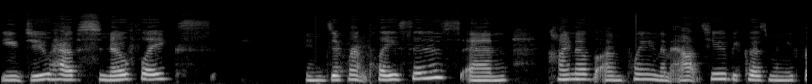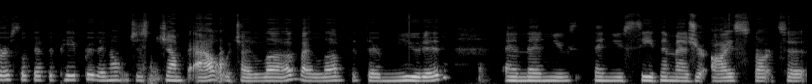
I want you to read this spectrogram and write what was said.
You do have snowflakes in different places and kind of I'm pointing them out to you because when you first look at the paper they don't just jump out which I love. I love that they're muted and then you then you see them as your eyes start to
